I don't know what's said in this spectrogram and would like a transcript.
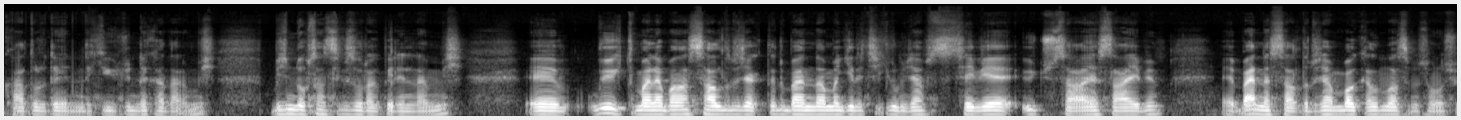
Kadro değerindeki gücü ne kadarmış. Bizim 98 olarak belirlenmiş. Ee, büyük ihtimalle bana saldıracaktır. Ben de ama geri çekilmeyeceğim. Seviye 3 sahaya sahibim. Ee, ben de saldıracağım. Bakalım nasıl bir sonuç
